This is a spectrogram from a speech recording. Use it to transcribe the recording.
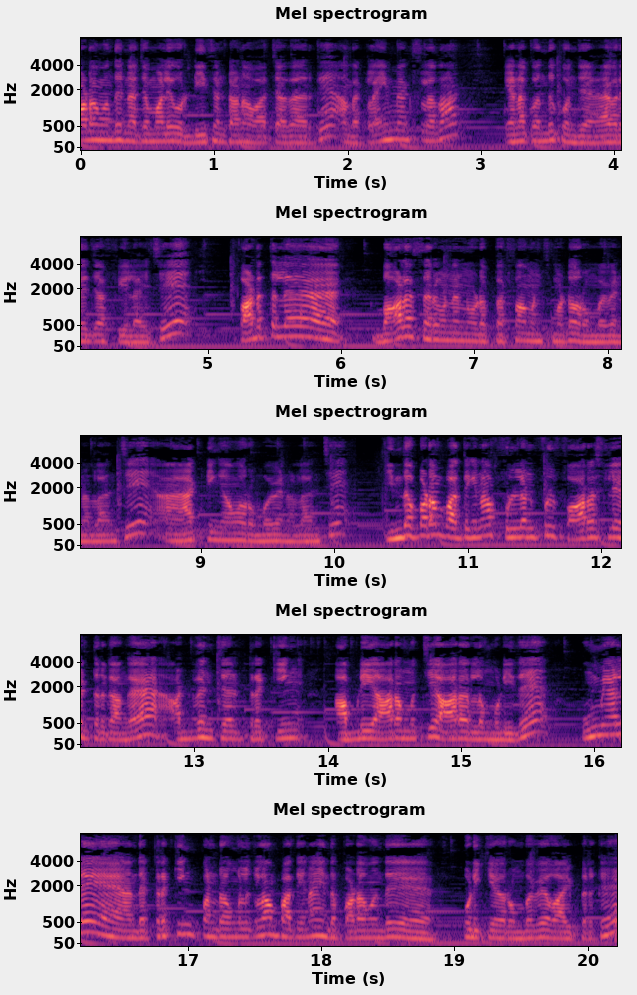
படம் வந்து நிஜமாலே ஒரு டீசென்டான வாட்சா தான் இருக்கு. அந்த கிளைமேக்ஸ்ல தான் எனக்கு வந்து கொஞ்சம் ஆவரேஜா ஃபீல் ஆயிடுச்சு. படத்துல பாலசரவணனோட பெர்ஃபார்மன்ஸ் மட்டும் ரொம்பவே நல்லா இருந்துச்சு. ஆக்டிங்காவும் ரொம்பவே நல்லா இருந்துச்சு. இந்த படம் பாத்தீங்கன்னா ஃபுல் அண்ட் ஃபுல் ஃபாரஸ்ட்ல எடுத்திருக்காங்க. அட்வென்ச்சர் ட்ரெக்கிங் அப்படி ஆரம்பிச்சு ஆர்ஆர்ல முடியுது. உண்மையாலே அந்த ட்ரெக்கிங் பண்றவங்களுக்குலாம் பாத்தீங்கன்னா இந்த படம் வந்து பிடிக்க ரொம்பவே வாய்ப்பு இருக்கு.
